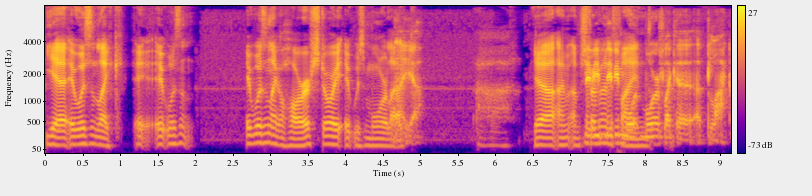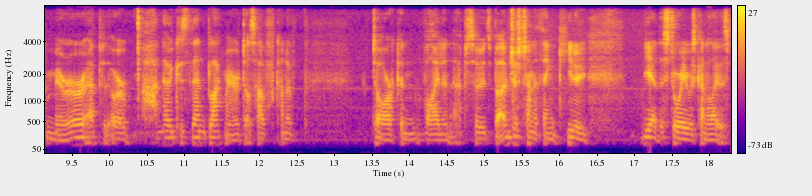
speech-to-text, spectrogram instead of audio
yeah it wasn't like it, it wasn't it wasn't like a horror story it was more Uh, like yeah, Yeah, I'm, I'm Maybe maybe more, more of like a, a Black Mirror episode, or ah, no, because then Black Mirror does have kind of dark and violent episodes. But I'm just trying to think, you know, yeah, the story was kind of like this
